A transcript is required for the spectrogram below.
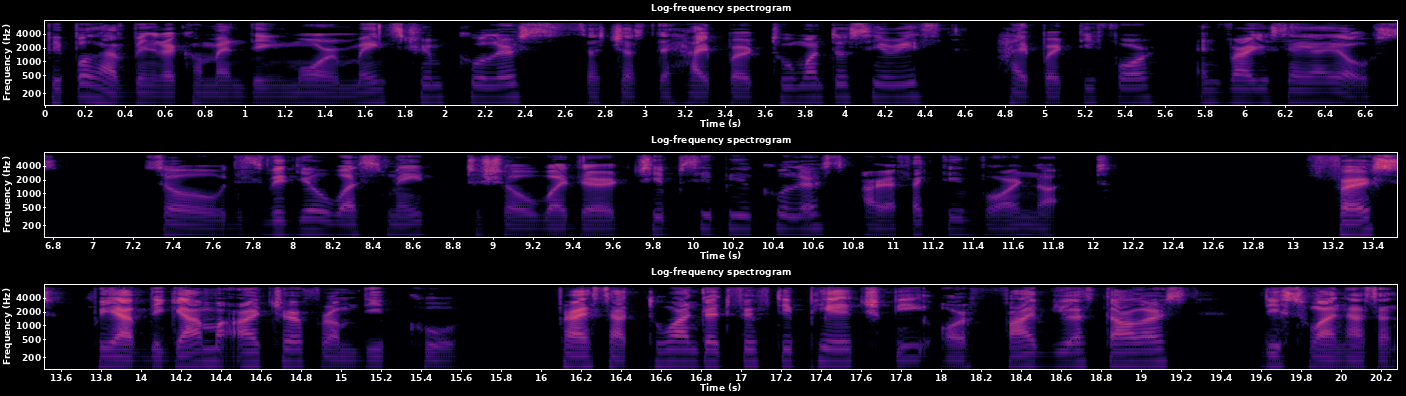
People have been recommending more mainstream coolers such as the Hyper 212 series, Hyper T4, and various AIOs. So this video was made to show whether cheap CPU coolers are effective or not. First, we have the Gamma Archer from Deepcool. Priced at 250 PHP or 5 US dollars, this one has an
